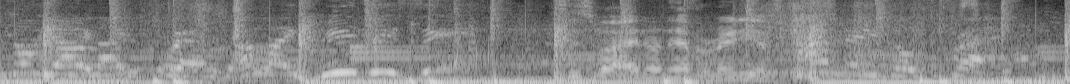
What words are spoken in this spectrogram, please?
You know y'all like fresh. I like PGC. This is why I don't have a radio station. I station. made those fresh.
